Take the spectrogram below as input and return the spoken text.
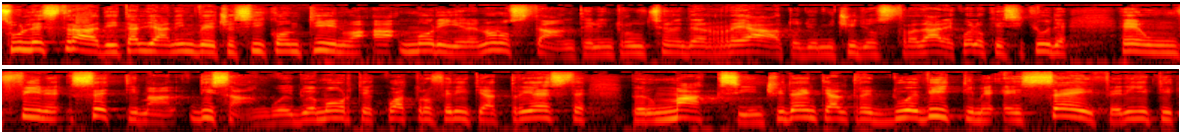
Sulle strade italiane invece si continua a morire nonostante l'introduzione del reato di omicidio stradale, quello che si chiude è un fine settimana di sangue, due morti e quattro feriti a Trieste per un maxi incidente, altre due vittime e sei feriti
